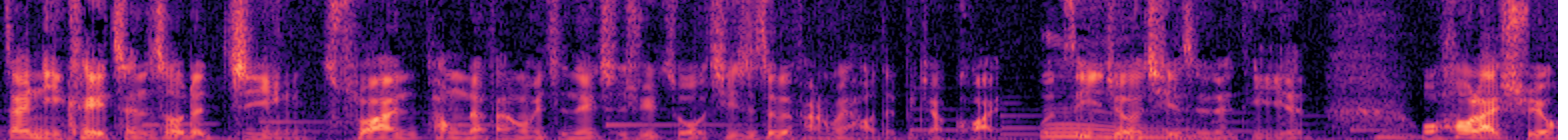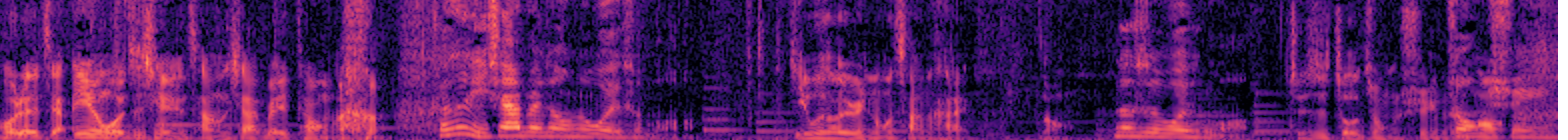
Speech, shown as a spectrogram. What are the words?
在你可以承受的紧、酸、痛的范围之内持续做，其实这个反而会好的比较快。我自己就有切身的体验，嗯、我后来学会了这样，因为我之前也常常下背痛啊。可是你下背痛是为什么？几乎都是运动伤害。那是为什么？就是做重训。重训。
